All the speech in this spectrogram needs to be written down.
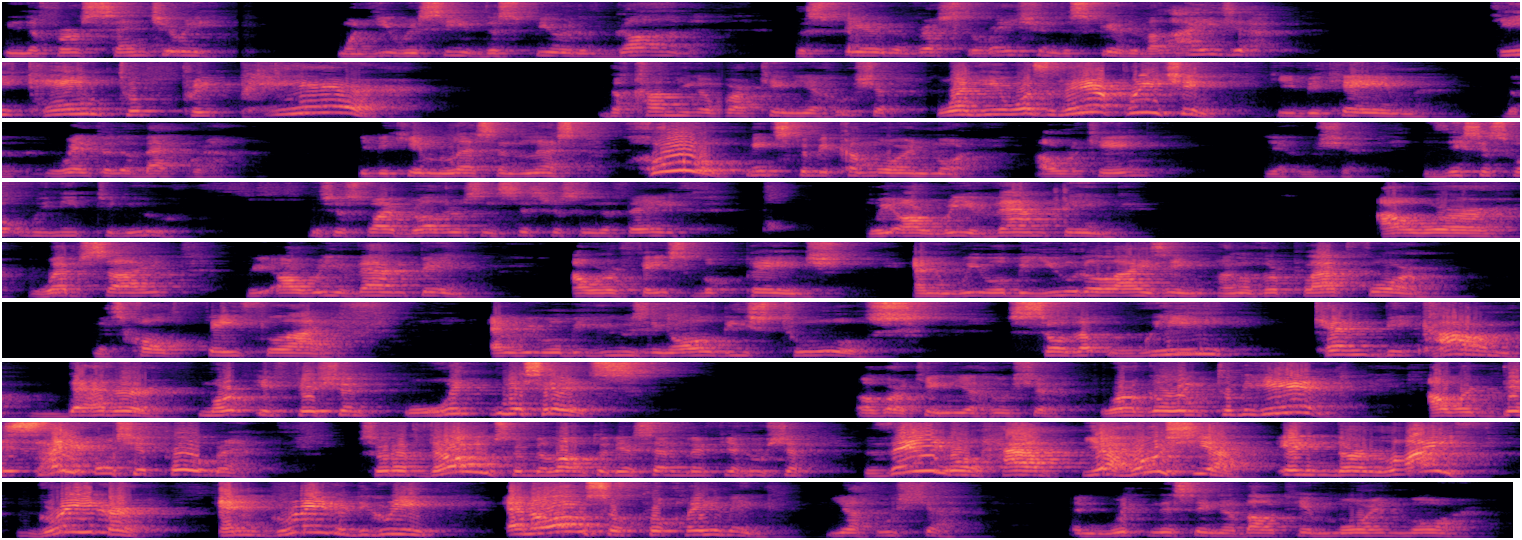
in the first century when he received the Spirit of God, the Spirit of restoration, the Spirit of Elijah. He came to prepare the coming of our King Yahusha. When he was there preaching, he became the, went to the background. He became less and less. Who needs to become more and more? Our King Yahusha. This is what we need to do. This is why, brothers and sisters in the faith, we are revamping our website. We are revamping our Facebook page and we will be utilizing another platform that's called Faithlife. And we will be using all these tools so that we can become better, more efficient witnesses of our King Yahusha. We're going to begin our discipleship program so that those who belong to the assembly of Yahusha, they will have Yahushua in their life, greater and greater degree, and also proclaiming Yahusha and witnessing about him more and more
